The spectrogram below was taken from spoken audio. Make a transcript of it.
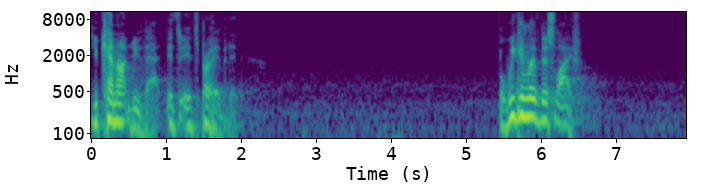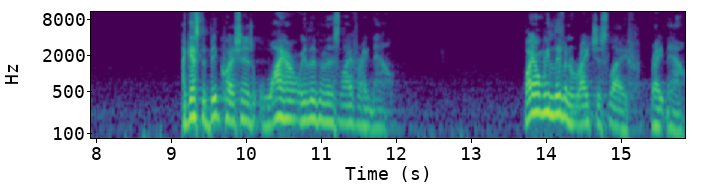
You cannot do that, it's, it's prohibited. But we can live this life. I guess the big question is why aren't we living this life right now? Why aren't we living a righteous life right now?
